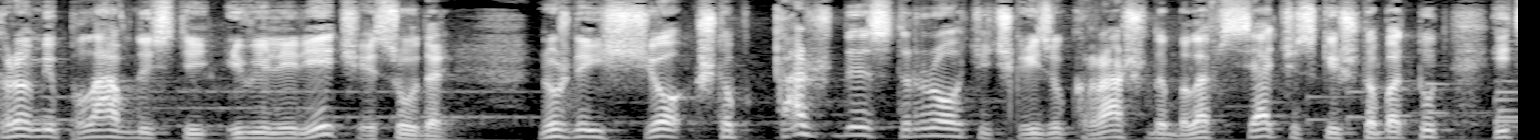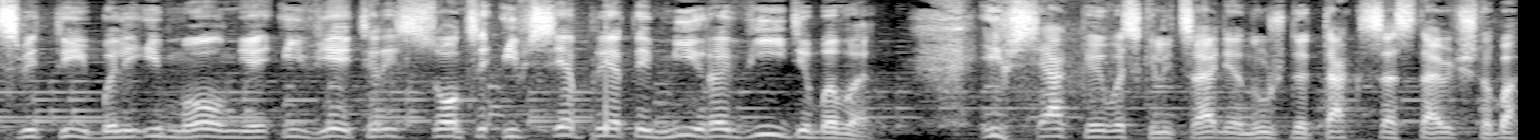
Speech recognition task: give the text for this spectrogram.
Кроме плавности и велеречия, сударь, Нужно еще, чтобы каждая строчечка изукрашена была всячески, чтобы тут и цветы были, и молния, и ветер, и солнце, и все преты мира видимого. И всякое восклицание нужно так составить, чтобы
